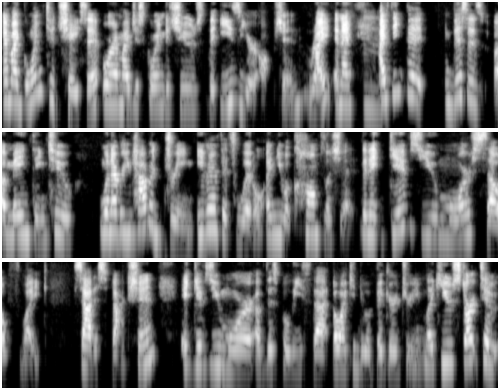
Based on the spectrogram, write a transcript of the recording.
Am I going to chase it or am I just going to choose the easier option, right? And I Mm, I think that this is a main thing too. Whenever you have a dream, even if it's little, and you accomplish it, then it gives you more self like satisfaction. It gives you more of this belief that, oh, I can do a bigger dream. Like you start to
